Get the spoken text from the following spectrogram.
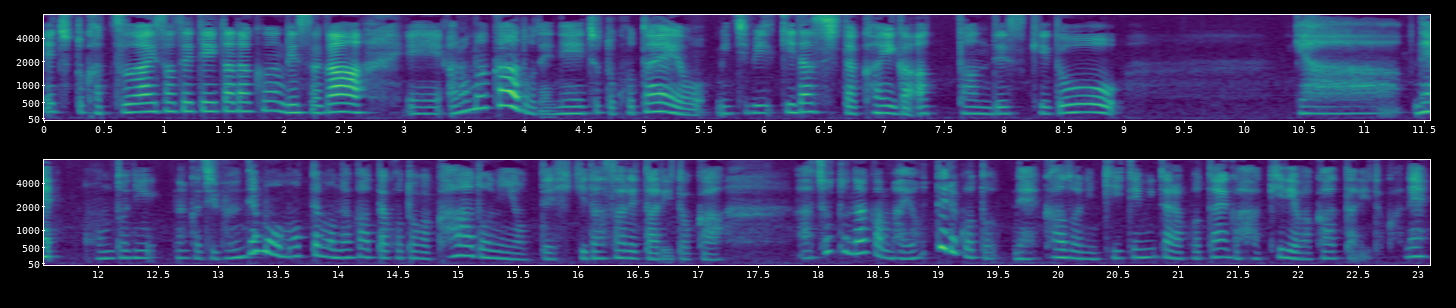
えちょっと割愛させていただくんですが、えー、アロマカードでね、ちょっと答えを導き出した回があったんですけど、いやー、ね、本当になんか自分でも思ってもなかったことがカードによって引き出されたりとか、あちょっとなんか迷ってることねカードに聞いてみたら答えがはっきり分かったりとかね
